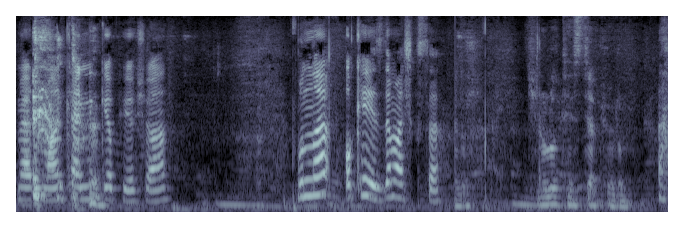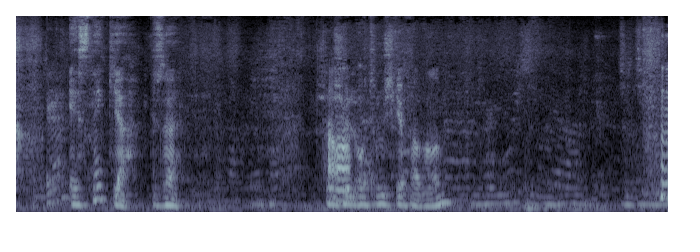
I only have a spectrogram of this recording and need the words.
Mert mankenlik yapıyor şu an. Bununla okeyiz değil mi aşkısı? Kilolu test yapıyorum. Esnek ya, güzel. Şöyle, Tamam. şöyle oturmuş gibi yapalım.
